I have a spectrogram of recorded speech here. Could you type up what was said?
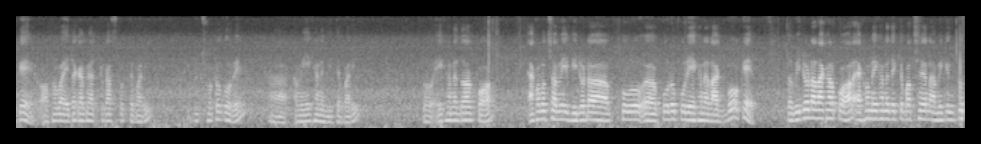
ওকে অথবা এটাকে আমি একটু কাজ করতে পারি। একটু ছোট করে আমি এখানে দিতে পারি। তো এখানে দেওয়ার পর, এখন হচ্ছে আমি ভিডিওটা পুরো পুরোপুরি এখানে রাখব, ওকে? তো ভিডিওটা রাখার পর, এখন এখানে দেখতে পাচ্ছেন আমি কিন্তু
